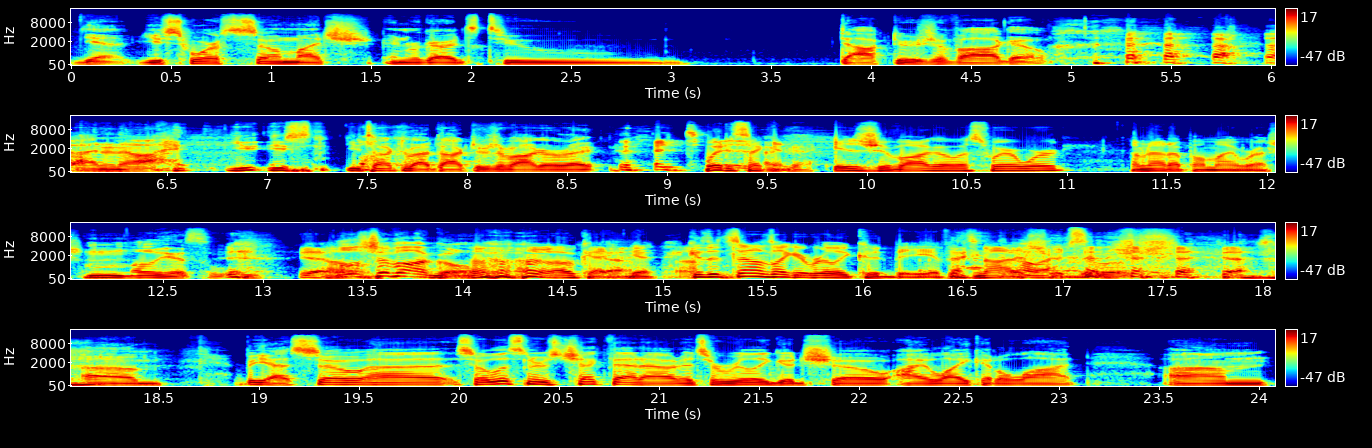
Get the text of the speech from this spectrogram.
Yeah, you swore so much in regards to Doctor Zhivago. I don't know. I, you, you you talked about Doctor Zhivago, right? Wait a second. Is Zhivago a swear word? I'm not up on my Russian. Mm, oh yes, Yeah. El Zhivago. okay, yeah, because it sounds like it really could be. If it's not, it Oh, should be. absolutely. um, but yeah, so uh, so listeners, check that out. It's a really good show. I like it a lot. Um,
